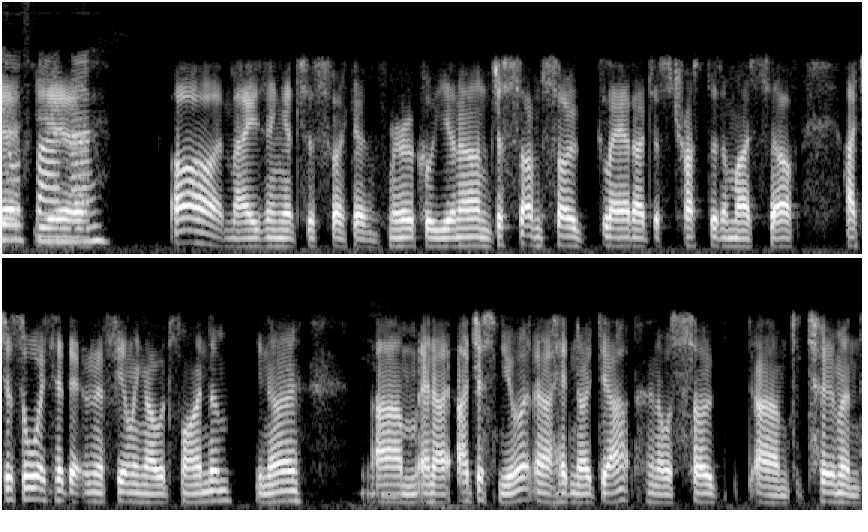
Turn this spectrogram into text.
your yeah. Oh, amazing! It's just like a miracle, you know. I'm just, I'm so glad I just trusted in myself. I just always had that inner feeling I would find him, you know. Um, and I, I just knew it. I had no doubt, and I was so um, determined.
